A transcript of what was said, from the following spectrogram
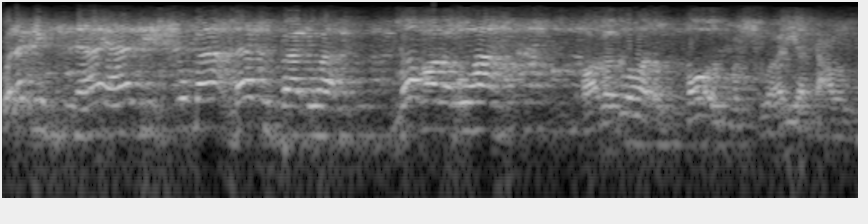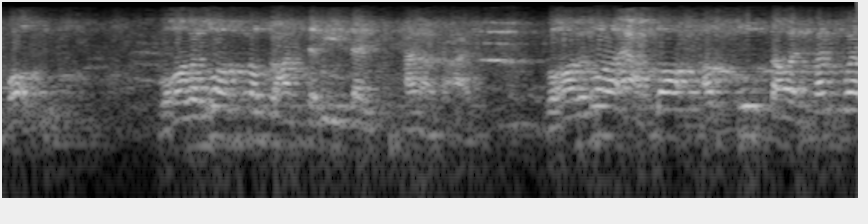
ولكن في النهاية هذه الشبهة ما تفادها ما غرضها؟ غرضها إلقاء المشروعية على الباطل وغرضها الصد عن سبيل الله سبحانه وتعالى. وغرضها إعطاء السلطة والفتوى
